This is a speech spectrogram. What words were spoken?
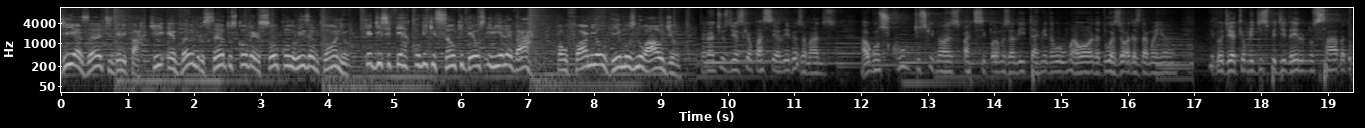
Dias antes dele partir, Evandro Santos conversou com Luiz Antônio, que disse ter convicção que Deus iria levar conforme ouvimos no áudio. Durante os dias que eu passei ali, meus amados, alguns cultos que nós participamos ali terminam uma hora, duas horas da manhã. E no dia que eu me despedi dele, no sábado,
